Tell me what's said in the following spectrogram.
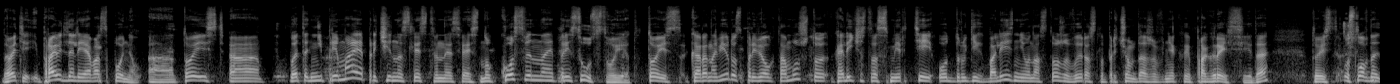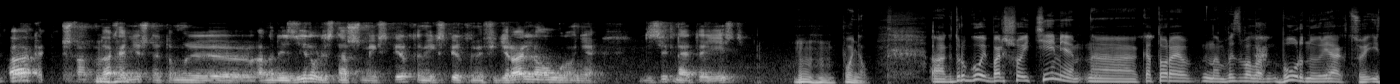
Давайте, правильно ли я вас понял? А, то есть а, это не прямая причинно-следственная связь, но косвенная присутствует. То есть коронавирус привел к тому, что количество смертей от других болезней у нас тоже выросло, причем даже в некой прогрессии, да? То есть условно... Да, конечно, угу. да, конечно, это мы анализировали с нашими экспертами, экспертами федерального уровня. Действительно, это есть. Угу, понял. А, к другой большой теме, а, которая вызвала бурную реакцию и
